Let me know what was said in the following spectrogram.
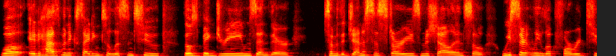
well, it has been exciting to listen to those big dreams and their some of the Genesis stories, Michelle. And so we certainly look forward to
